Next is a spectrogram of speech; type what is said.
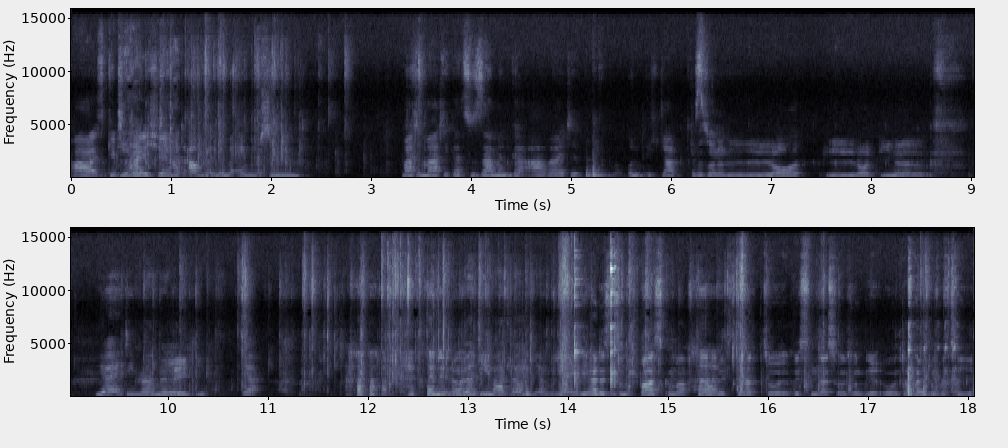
Ah, es gibt die, hat, welche. die hat auch mit einem englischen Mathematiker zusammengearbeitet. Und ich glaube, das. So eine Lord, Lordine, ja, die war eine eine, Lady. über die war, glaube ich, am Die hat es zum Spaß gemacht, glaube ich. Die hat so ein bisschen das, also ihre Unterhaltung hat sie.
